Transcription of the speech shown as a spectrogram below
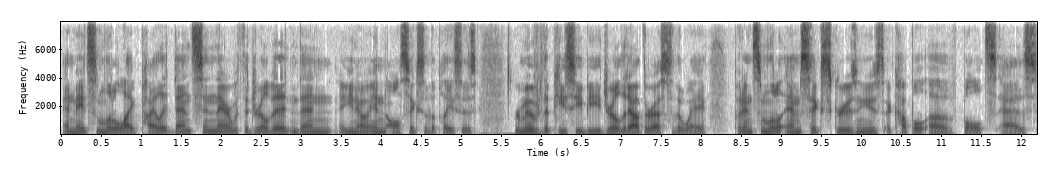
and made some little like pilot dents in there with the drill bit, and then, you know, in all six of the places. Removed the PCB, drilled it out the rest of the way, put in some little M6 screws, and used a couple of bolts as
